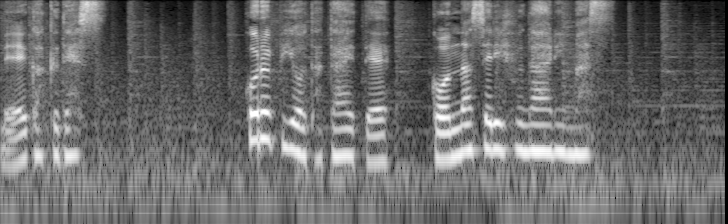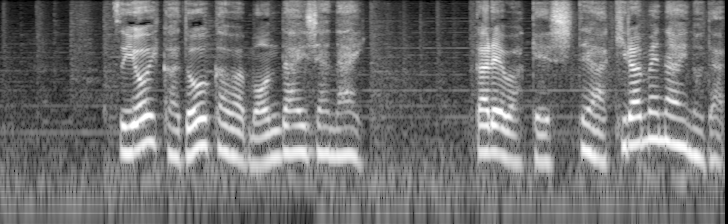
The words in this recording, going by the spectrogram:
明確です。コルピを称えてこんなセリフがあります。強いかどうかは問題じゃない。彼は決して諦めないのだ。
